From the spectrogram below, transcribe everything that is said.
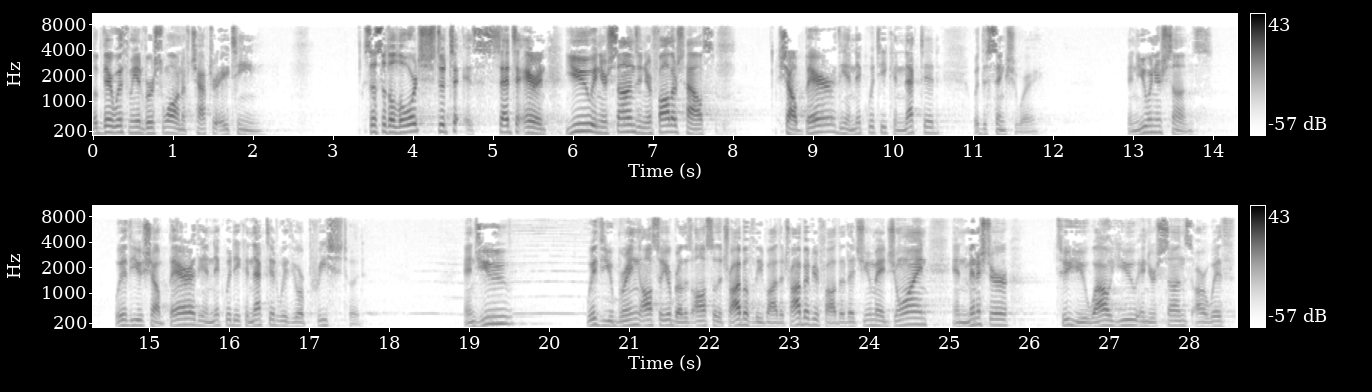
Look there with me in verse 1 of chapter 18. It says, So the Lord stood to, said to Aaron, You and your sons and your father's house shall bear the iniquity connected with the sanctuary. And you and your sons with you shall bear the iniquity connected with your priesthood. And you with you bring also your brothers, also the tribe of Levi, the tribe of your father, that you may join and minister to you while you and your sons are with,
